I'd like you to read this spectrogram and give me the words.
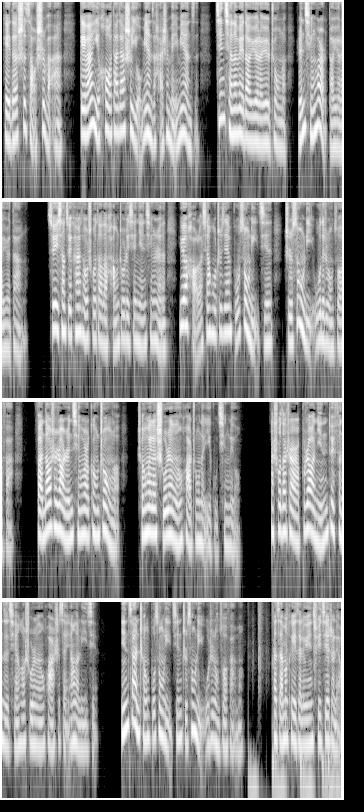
给的是早是晚，给完以后大家是有面子还是没面子？金钱的味道越来越重了，人情味儿倒越来越淡了。所以，像最开头说到的杭州这些年轻人约好了相互之间不送礼金，只送礼物的这种做法。反倒是让人情味更重了，成为了熟人文化中的一股清流。那说到这儿，不知道您对份子钱和熟人文化是怎样的理解？您赞成不送礼金只送礼物这种做法吗？那咱们可以在留言区接着聊。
